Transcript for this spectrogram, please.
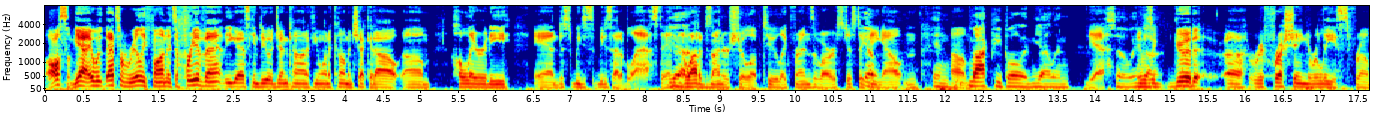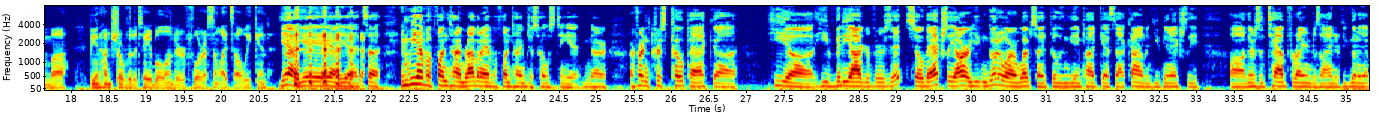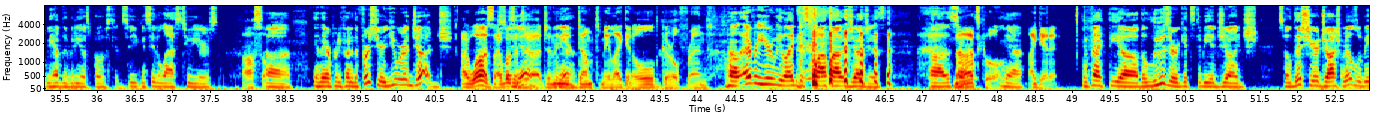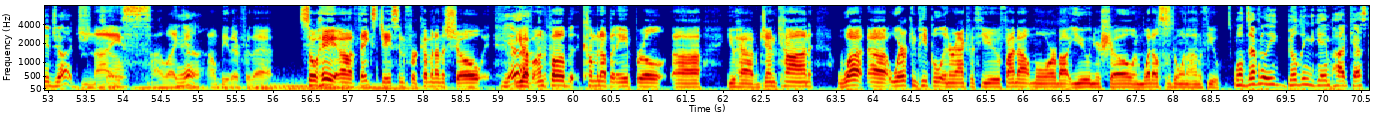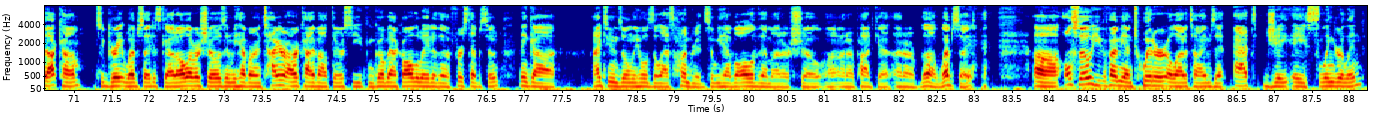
Awesome. Yeah, it was. That's a really fun. It's a free event that you guys can do at Gen Con if you want to come and check it out. Um, hilarity and just we just we just had a blast and Yeah. a lot of designers show up too like friends of ours just to Yep. hang out and and Um, mock people and yell and yeah so it was uh, a good uh, refreshing release from uh, being hunched over the table under fluorescent lights all weekend Yeah, yeah, yeah, yeah, yeah. It's uh, and we have a fun time. Rob and I have a fun time just hosting it. And our our friend Chris Kopak, uh, he uh, he videographers it. So they actually are. You can go to our website buildingthegamepodcast.com and you can actually uh, there's a tab for Iron Design. If you go to that, we have the videos posted, so you can see the last two years. Awesome Uh, and they were pretty funny. The first year, you were a judge. i was i so, was a yeah, judge and then yeah. you dumped me like an old girlfriend Well, every year we like to swap out judges. Uh, so, no that's cool Yeah. i get it In fact, the uh, the loser gets to be a judge. So this year, Josh Mills will be a judge. So- nice i like it i'll be there for that so hey uh, thanks jason for coming on the show yeah. You have Unpub coming up in April. Uh, you have Gen Con. What? Uh, where can people interact with you? Find out more about you and your show, and what else is going on with you? Well, definitely buildingthegamepodcast.com. It's a great website. It's got all of our shows, and we have our entire archive out there, so you can go back all the way to the first episode. I think uh, iTunes only holds the last hundred, so we have all of them on our show, uh, on our podcast, on our uh, website. uh, also, you can find me on Twitter a lot of times at at ja slingerland,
